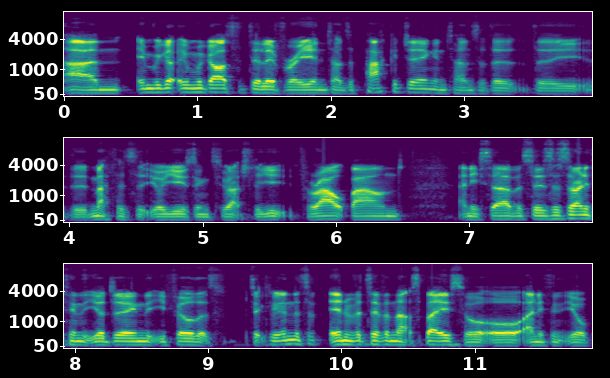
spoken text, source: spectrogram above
um, in reg- in regards to delivery, in terms of packaging, in terms of the the the methods that you're using to actually for outbound any services, is there anything that you're doing that you feel that's particularly innovative in that space, or, or anything that you're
